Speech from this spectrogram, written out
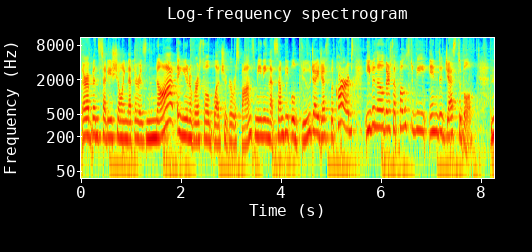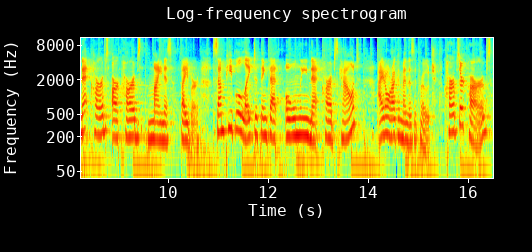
there have been studies showing that there is not a universal blood sugar response, meaning that some people do do digest the carbs, even though they're supposed to be indigestible. Net carbs are carbs minus fiber. Some people like to think that only net carbs count. I don't recommend this approach. Carbs are carbs,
